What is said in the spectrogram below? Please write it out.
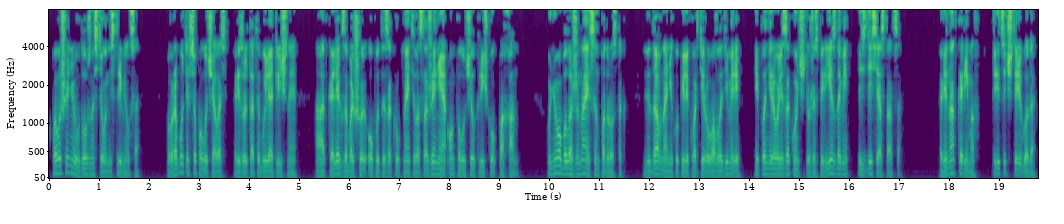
к повышению в должности он не стремился. В работе все получалось, результаты были отличные, а от коллег за большой опыт и за крупное телосложение он получил кличку Пахан. У него была жена и сын-подросток. Недавно они купили квартиру во Владимире и планировали закончить уже с переездами и здесь и остаться. Ренат Каримов, 34 года.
